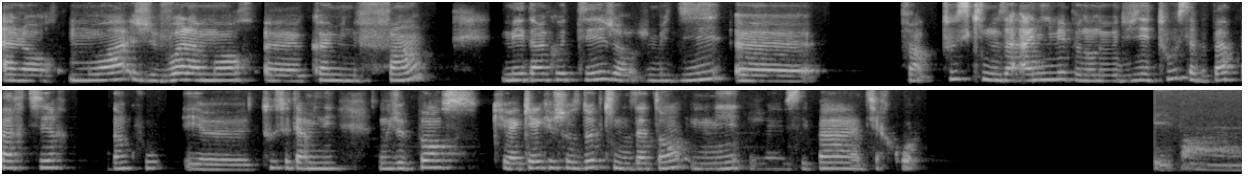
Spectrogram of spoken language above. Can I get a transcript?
Alors, moi, je vois la mort euh, comme une fin, mais d'un côté, genre, je me dis, euh, tout ce qui nous a animés pendant notre vie et tout, ça peut pas partir d'un coup et euh, tout se terminer. Donc, je pense qu'il y a quelque chose d'autre qui nous attend, mais je ne sais pas dire quoi. Et ben,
